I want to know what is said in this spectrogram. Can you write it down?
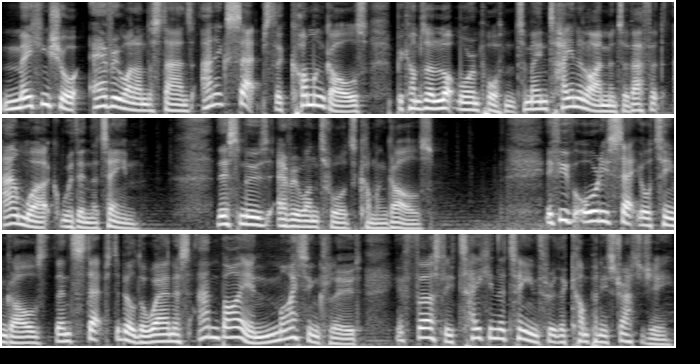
making sure everyone understands and accepts the common goals becomes a lot more important to maintain alignment of effort and work within the team. This moves everyone towards common goals. If you've already set your team goals, then steps to build awareness and buy in might include firstly, taking the team through the company strategy.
